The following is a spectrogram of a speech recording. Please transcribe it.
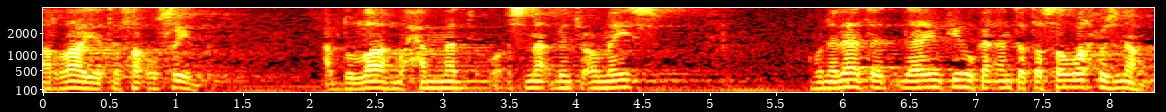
الراية فأصيب. عبد الله محمد وأسماء بنت عميس. هنا لا لا يمكنك أن تتصور حزنه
